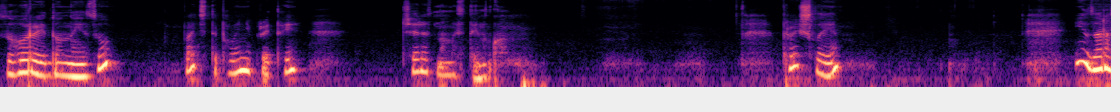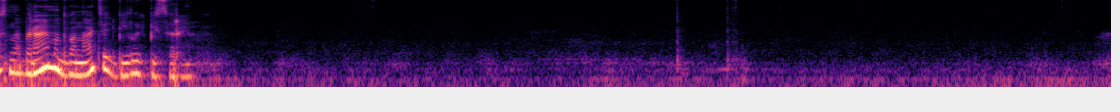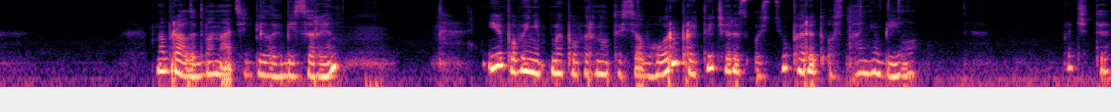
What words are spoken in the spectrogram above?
згори донизу, бачите, повинні пройти через намистинку. Пройшли. І зараз набираємо 12 білих бісерин. Набрали 12 білих бісерин. І повинні ми повернутися вгору, пройти через ось цю передостанню білу. Бачите,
